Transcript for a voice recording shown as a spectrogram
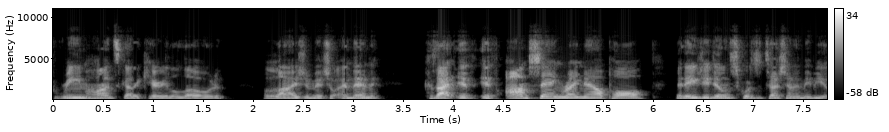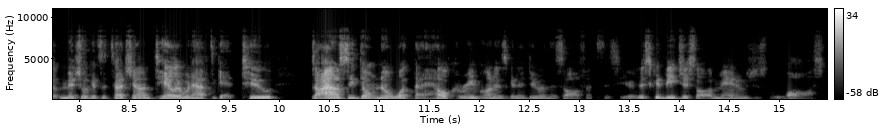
Kareem Hunt's got to carry the load. Elijah Mitchell, and then because I if if I'm saying right now, Paul, that AJ Dillon scores a touchdown and maybe Mitchell gets a touchdown, Taylor would have to get two. Because I honestly don't know what the hell Kareem Hunt is going to do in this offense this year. This could be just a man who's just lost.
